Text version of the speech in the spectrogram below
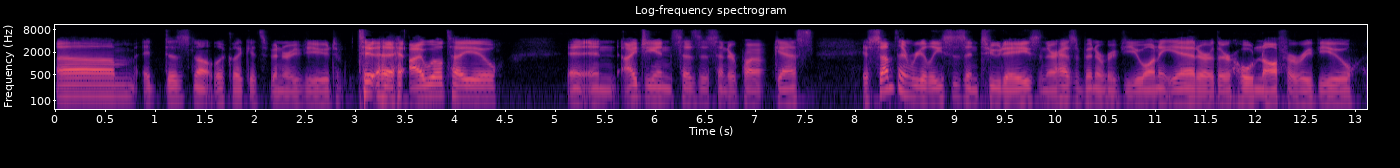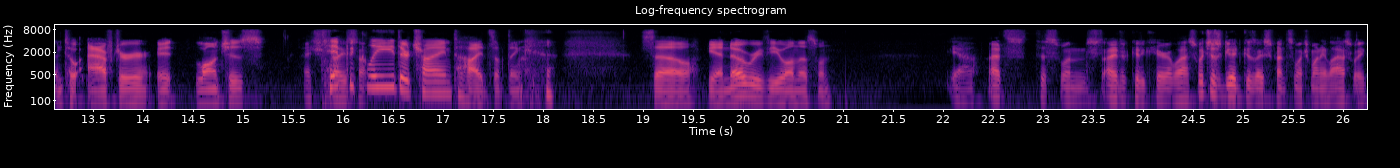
Um, it does not look like it's been reviewed. I will tell you, and, and IGN says this in their podcast. If something releases in two days and there hasn't been a review on it yet, or they're holding off a review until after it launches, I should tell you something. typically they're trying to hide something. so yeah, no review on this one. Yeah, that's this one's. I could care less, which is good because I spent so much money last week.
